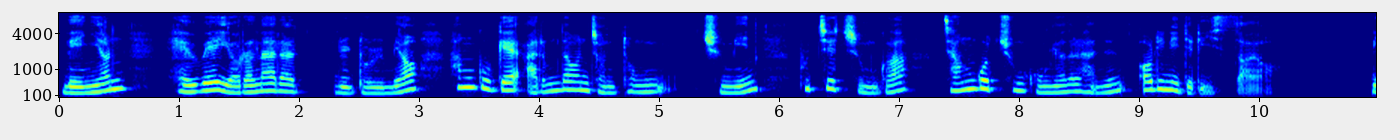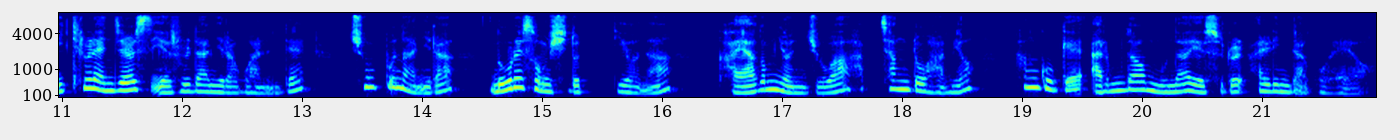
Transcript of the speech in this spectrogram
매년 해외 여러 나라를 돌며 한국의 아름다운 전통 춤인 부채춤과 장고춤 공연을 하는 어린이들이 있어요. 리틀 엔젤스 예술단이라고 하는데 춤뿐 아니라 노래 솜씨도 뛰어나 가야금 연주와 합창도 하며 한국의 아름다운 문화예술을 알린다고 해요.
